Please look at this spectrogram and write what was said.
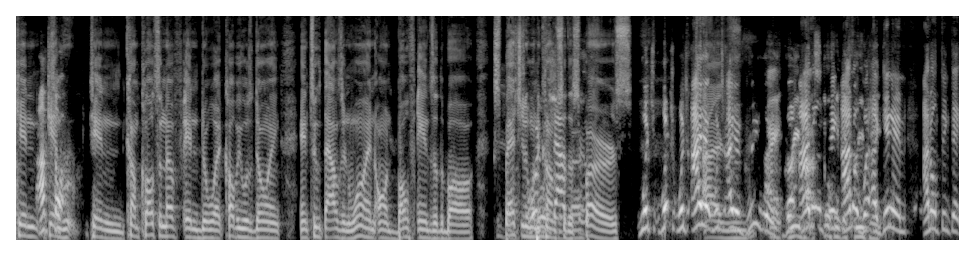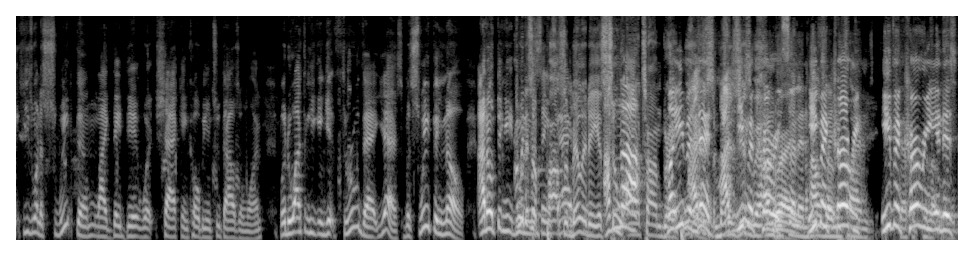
can I'm can sorry. Can come close enough into what Kobe was doing in 2001 on both ends of the ball, mm-hmm. especially when it comes to the Spurs. Which which which I which I I- agree with, I but agree, but I I don't think think I don't. But again, I don't think that he's going to sweep them like they did with Shaq and Kobe in 2001. But do I think he can get through that? Yes, but sweeping, no. I don't think he I do mean, it in it's the a same possibility. It's I'm two all-time greats. but even players. then, I I- even think we're Curry- even Curry, even Curry in his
